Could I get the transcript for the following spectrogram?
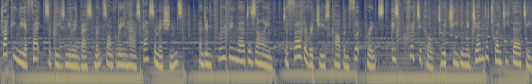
Tracking the effects of these new investments on greenhouse gas emissions and improving their design to further reduce carbon footprints is critical to achieving Agenda 2030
